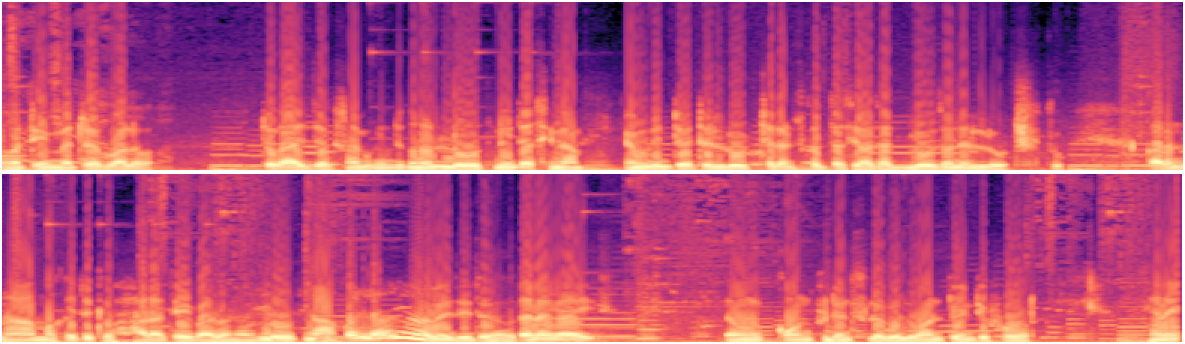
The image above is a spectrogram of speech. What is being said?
তোমার টিমমেটরে বলো। তো গাইস দেখছ, আমি কিন্তু কোনো লুট নিতেছি না। আমি কিন্তু এটা লুট চ্যালেঞ্জ করতেছি, অর্থাৎ ব্লু জোনের লুট শুধু। কারণ না, আমাকে তো কেউ হারাতেই পারবে না। লুট না করলে আমি জিতে যাব, তাই না গাইস যেমন confidence level one twenty four এখানে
